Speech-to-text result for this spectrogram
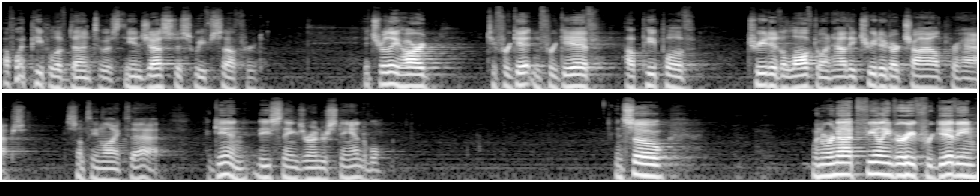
of what people have done to us, the injustice we've suffered. It's really hard to forget and forgive how people have treated a loved one, how they treated our child, perhaps, something like that. Again, these things are understandable. And so, when we're not feeling very forgiving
